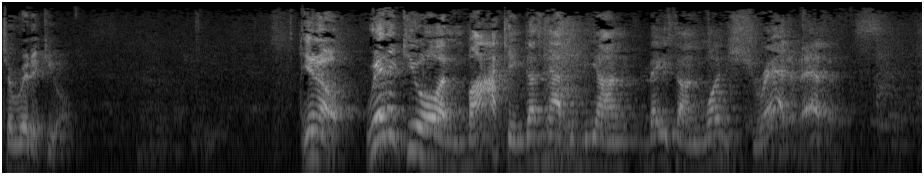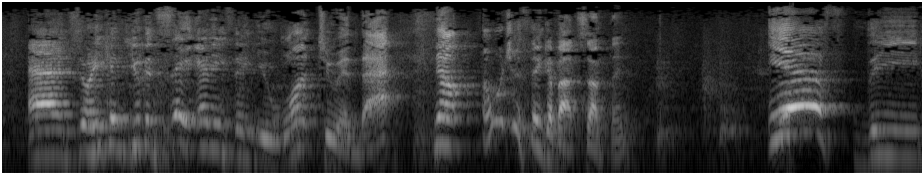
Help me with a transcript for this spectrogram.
to ridicule? You know, ridicule and mocking doesn't have to be on based on one shred of evidence. And so he can you can say anything you want to in that. Now, I want you to think about something. If the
